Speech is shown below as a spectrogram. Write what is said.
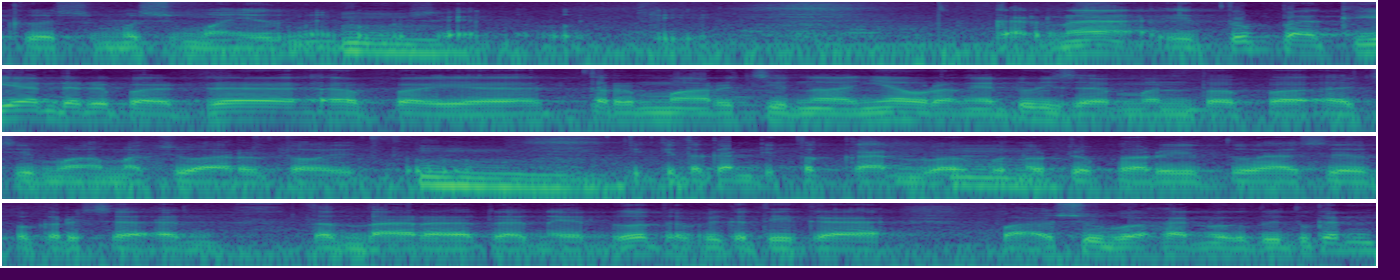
Gus semua semuanya itu pengurus hmm. NU. Karena itu bagian daripada apa ya termarginalnya orang itu di zaman Bapak Haji Muhammad Soeharto itu hmm. kita kan ditekan walaupun hmm. Orde Baru itu hasil pekerjaan tentara dan NU tapi ketika Pak Subhan waktu itu kan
